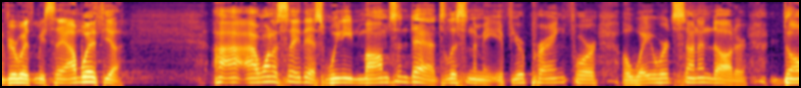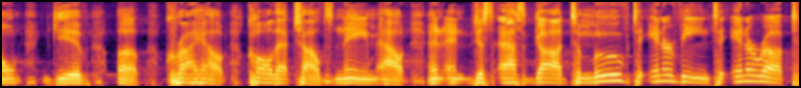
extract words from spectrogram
If you're with me, say, I'm with you. I, I want to say this. We need moms and dads. Listen to me. If you're praying for a wayward son and daughter, don't give up. Cry out. Call that child's name out and, and just ask God to move, to intervene, to interrupt,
